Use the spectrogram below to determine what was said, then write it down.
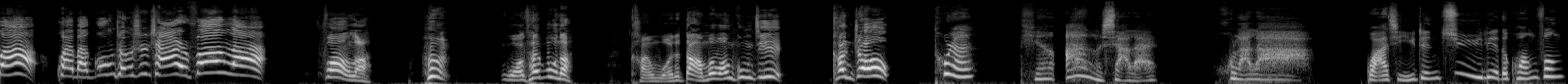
王，快把工程师查尔放了！放了？哼，我才不呢！看我的大魔王攻击，看招！突然，天暗了下来，呼啦啦，刮起一阵剧烈的狂风。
